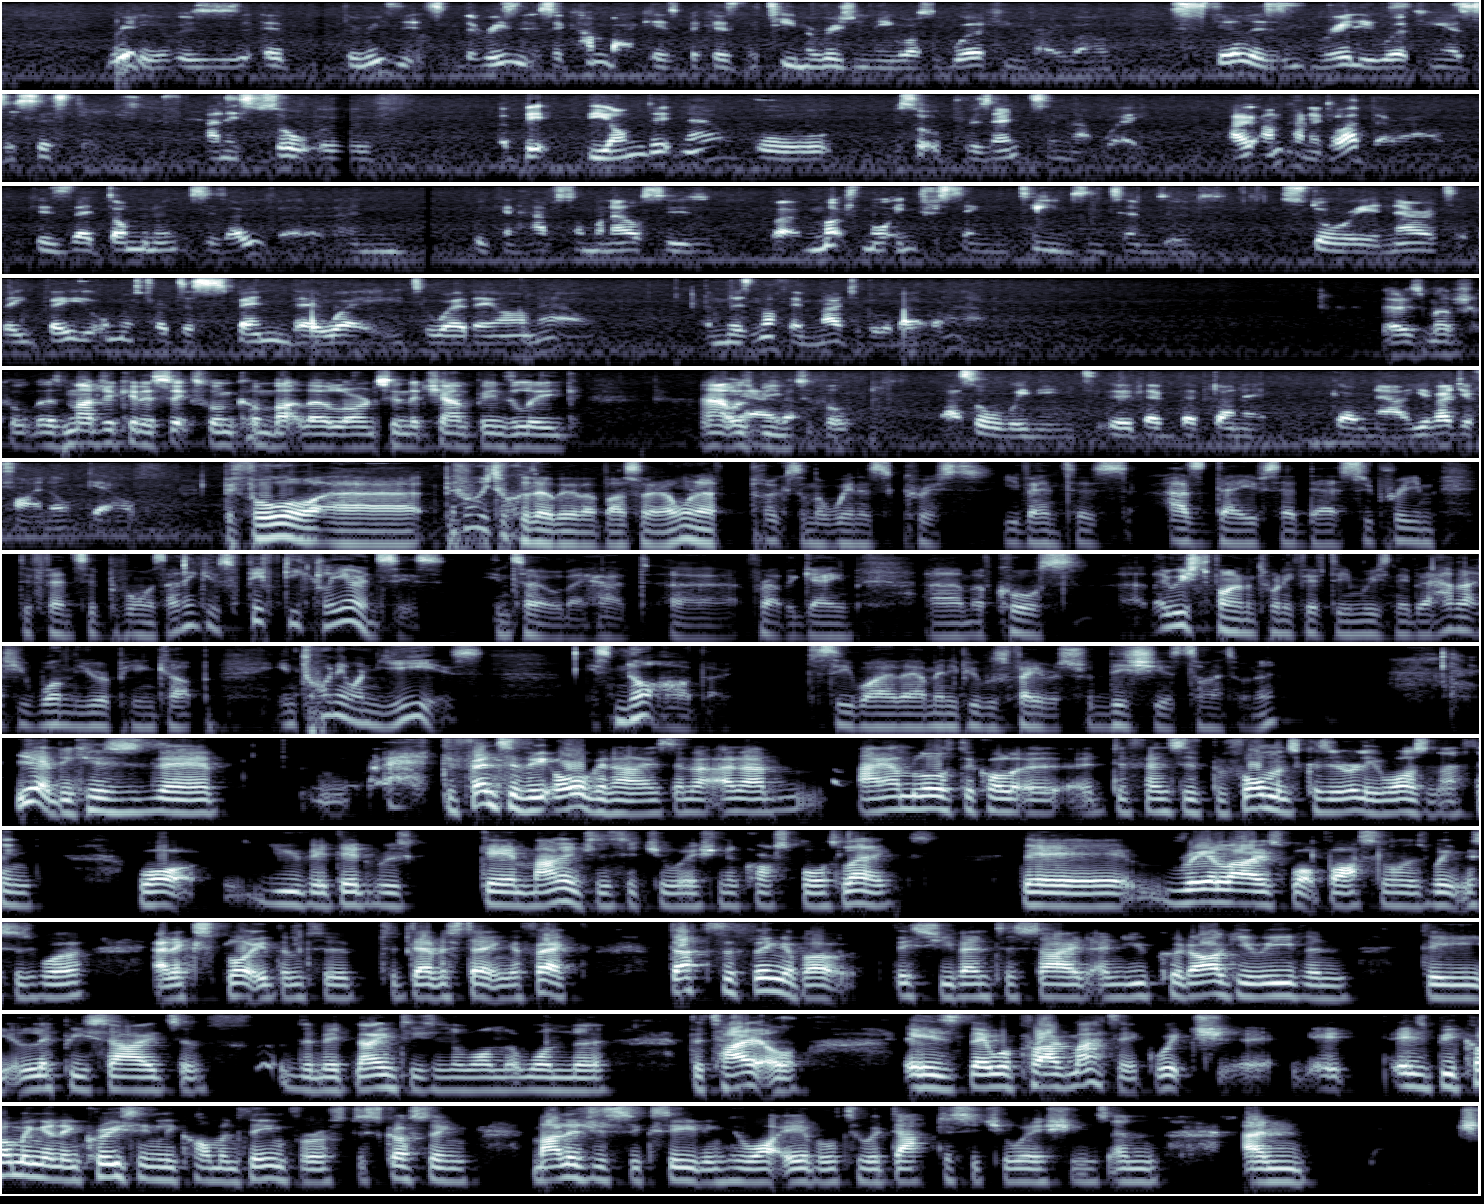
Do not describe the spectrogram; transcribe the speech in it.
really, it was it, the reason it's the reason it's a comeback is because the team originally wasn't working very well, still isn't really working as a system, and is sort of a bit beyond it now, or sort of presents in that way. I, am kind of glad they're out because their dominance is over, and we can have someone else who's well, much more interesting teams in terms of story and narrative. They they almost tried to spend their way to where they are now, and there's nothing magical about that. There is magical. There's magic in a six-one comeback though, Laurence, in the Champions League. That was yeah, beautiful. That's all we need. They've, they've done it. Go now. You've had your final. Get off. Before uh, before we talk a little bit about Barcelona, I want to focus on the winners, Kris Juventus. As Dave said, their supreme defensive performance. I think it was 50 clearances in total they had uh, throughout the game. Um, of course, uh, they reached the final in 2015 recently, but they haven't actually won the European Cup in 21 years. It's not hard though to see why they are many people's favourites for this year's title. No. Yeah, because they're defensively organised, and, and I'm, I am loath to call it a, a defensive performance because it really wasn't. I think what Juve did was game manage the situation across both legs. They realised what Barcelona's weaknesses were and exploited them to, to devastating effect. That's the thing about this Juventus side, and you could argue even the Lippi sides of the mid 90s and the one that won the, the title is they were pragmatic, which it is becoming an increasingly common theme for us discussing managers succeeding who are able to adapt to situations and and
